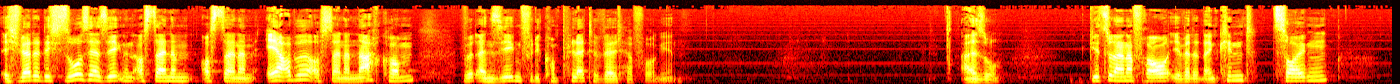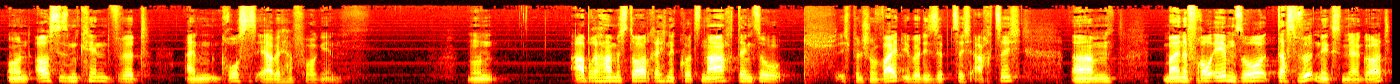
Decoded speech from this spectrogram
Ich werde dich so sehr segnen, aus deinem, aus deinem Erbe, aus deiner Nachkommen wird ein Segen für die komplette Welt hervorgehen. Also, geh zu deiner Frau, ihr werdet ein Kind zeugen und aus diesem Kind wird ein großes Erbe hervorgehen. Nun, Abraham ist dort, rechnet kurz nach, denkt so, ich bin schon weit über die 70, 80. Ähm, meine Frau ebenso, das wird nichts mehr, Gott.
